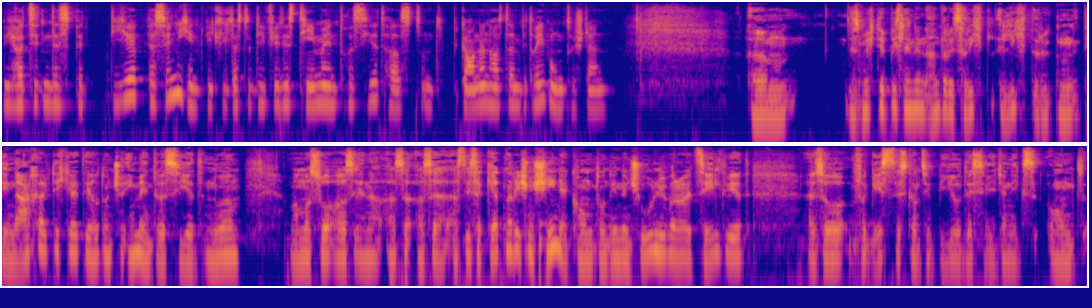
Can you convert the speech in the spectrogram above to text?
Wie hat sich denn das bei dir persönlich entwickelt, dass du dich für das Thema interessiert hast und begonnen hast, deinen Betrieb umzustellen? Ähm, das möchte ich ein bisschen in ein anderes Licht rücken. Die Nachhaltigkeit, die hat uns schon immer interessiert. Nur wenn man so aus, einer, aus, aus, aus dieser gärtnerischen Schiene kommt und in den Schulen überall erzählt wird, also vergesst das ganze Bio, das wird ja nichts. Und,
